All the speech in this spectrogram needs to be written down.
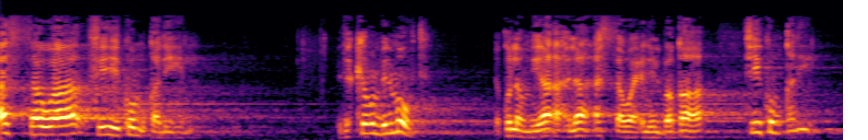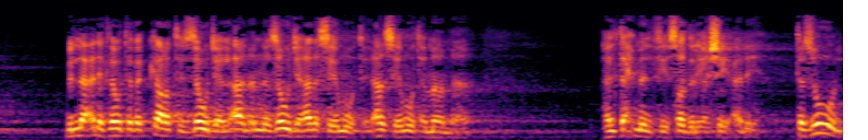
الثوى فيكم قليل. يذكرهم بالموت. يقول لهم يا أهلا الثوى يعني البقاء فيكم قليل. بالله عليك لو تذكرت الزوجة الآن أن زوجها هذا سيموت الآن سيموت أمامها. هل تحمل في صدرها شيء عليه؟ تزول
